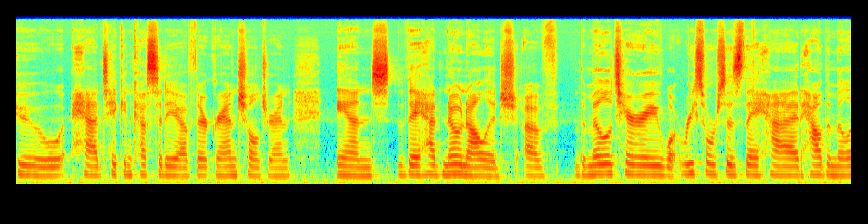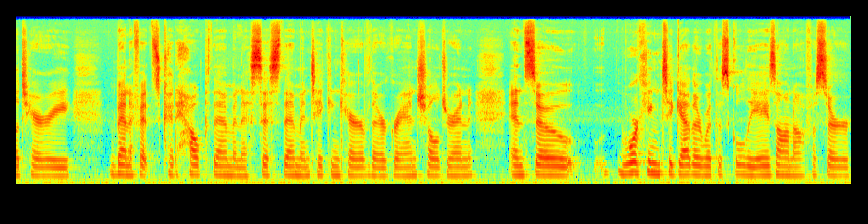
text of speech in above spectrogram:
who had taken custody of their grandchildren and they had no knowledge of the military, what resources they had, how the military benefits could help them and assist them in taking care of their grandchildren. And so, working together with the school liaison officer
